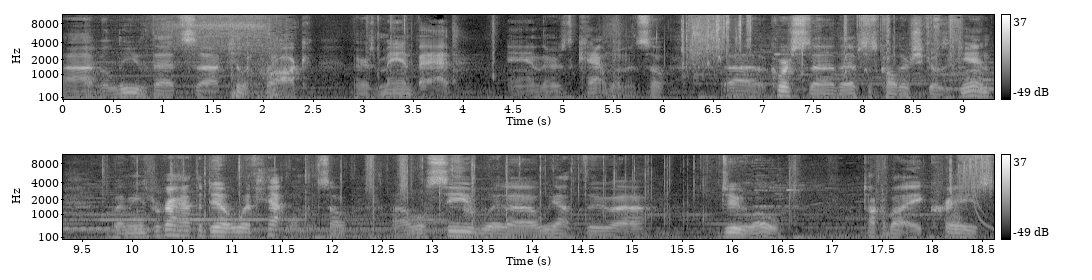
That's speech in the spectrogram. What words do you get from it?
I believe that's uh, Killer Croc. There's Man Bat, and there's the Catwoman. So, uh, of course, uh, the episode's called There She Goes Again. That means we're going to have to deal with Catwoman. So, uh, we'll see what uh, we have to uh, do. Oh, talk about a crazed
